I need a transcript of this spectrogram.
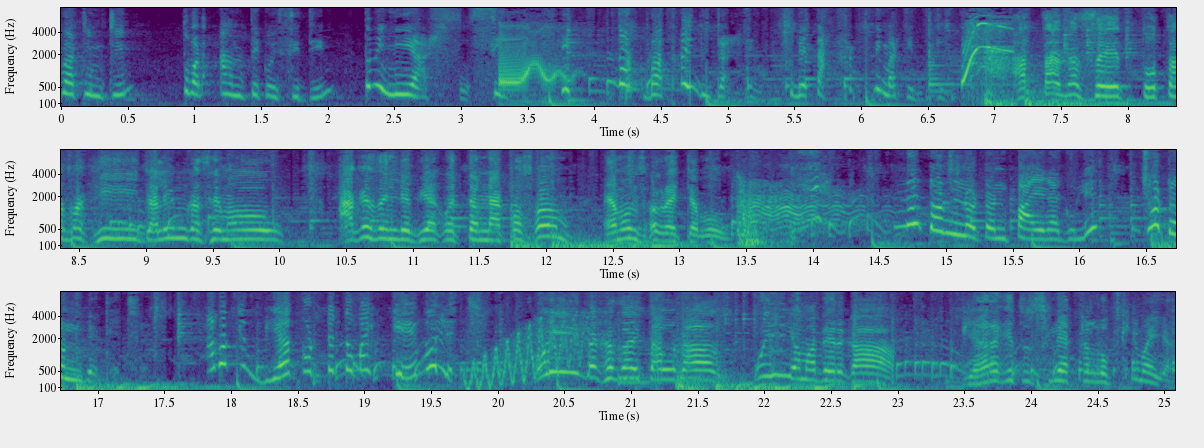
টিমা টিম টিম তোমার আনতে কইছি ডিম তুমি নিয়ে আসছো মাথায় দুটা ডিম তুমি টিমা টিম। টিম আতা গাছে তোতা পাখি ডালিম গাছে মৌ আগে জানলে বিয়া করতাম না কসম এমন ঝগড়াইটা বউ। নটন নটন পায়রাগুলি ঝোটন বেঁধেছে। আমাকে বিয়া করতে তোমায় কে বলেছে? ওই দেখা যায় তাল গাছ ওই আমাদের গা। বিয়ার আগে তো ছিল একটা লক্ষ্মী মাইয়া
